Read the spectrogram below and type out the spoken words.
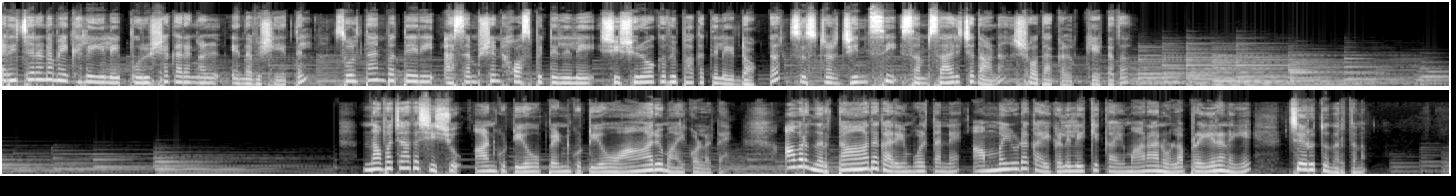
പരിചരണ മേഖലയിലെ പുരുഷകരങ്ങൾ എന്ന വിഷയത്തിൽ സുൽത്താൻ ബത്തേരി അസംഷൻ ഹോസ്പിറ്റലിലെ ശിശുരോഗ വിഭാഗത്തിലെ ഡോക്ടർ സിസ്റ്റർ ജിൻസി സംസാരിച്ചതാണ് ശ്രോതാക്കൾ കേട്ടത്. നവജാത ശിശു ആൺകുട്ടിയോ പെൺകുട്ടിയോ ആരുമായിക്കൊള്ളട്ടെ. അവർ നിർത്താതെ കരയുമ്പോൾ തന്നെ അമ്മയുടെ കൈകളിലേക്ക് കൈമാറാനുള്ള പ്രേരണയെ ചെറുത്തു നിർത്തണം.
